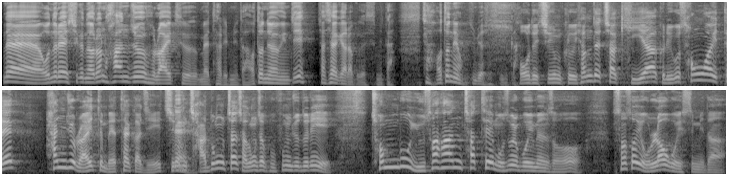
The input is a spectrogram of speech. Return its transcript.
네, 오늘의 시그널은 한주 라이트 메탈입니다. 어떤 내용인지 자세하게 알아보겠습니다. 자, 어떤 내용 준비하셨습니까? 어, 네, 지금 그 현대차, 기아 그리고 성우하이텍, 한주 라이트 메탈까지 지금 네. 자동차, 자동차 부품주들이 전부 유사한 차트의 모습을 보이면서 서서히 올라오고 있습니다.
